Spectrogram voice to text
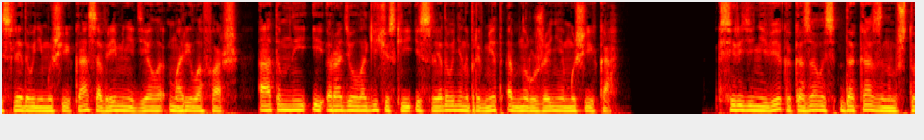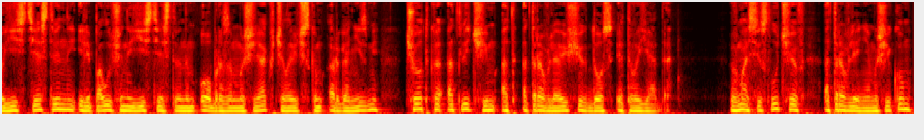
исследований мышьяка со времени дела Мари Лафарш. Атомные и радиологические исследования на предмет обнаружения мышьяка. К середине века казалось доказанным, что естественный или полученный естественным образом мышьяк в человеческом организме четко отличим от отравляющих доз этого яда. В массе случаев отравления мышьяком,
